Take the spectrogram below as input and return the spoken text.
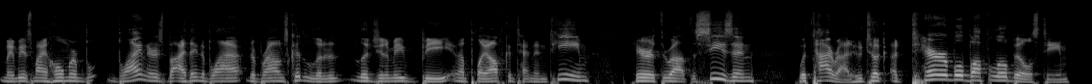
maybe it's my homer bl- blinders, but I think the, the Browns could lit- legitimately be in a playoff contending team here throughout the season with Tyrod, who took a terrible Buffalo Bills team,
